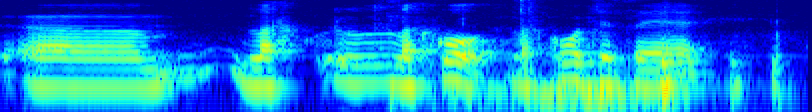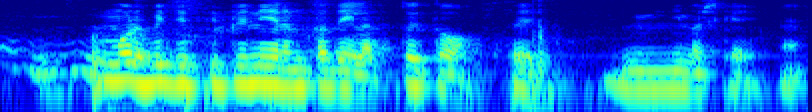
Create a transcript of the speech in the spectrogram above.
uh, lahko, lahko, lahko, če se. Moraš biti discipliniran, pa delati. To je to. Sej, nimaš kaj. Ne.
